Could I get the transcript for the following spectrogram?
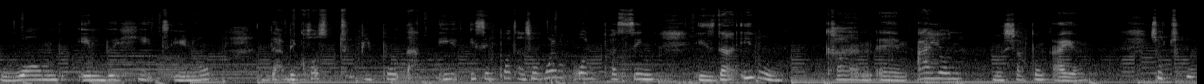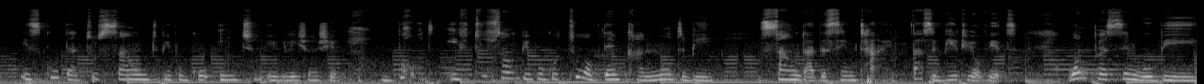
warm in the heat you know that because two people that is important so when one person is that even can um, iron must sharpen iron. So, two it's good that two sound people go into a relationship, but if two sound people go, two of them cannot be sound at the same time. That's the beauty of it. One person will be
